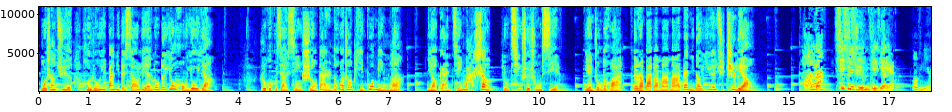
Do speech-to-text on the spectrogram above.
抹上去很容易把你的小脸弄得又红又痒。如果不小心使用大人的化妆品过敏了，你要赶紧马上用清水冲洗。严重的话，要让爸爸妈妈带你到医院去治疗。好的，谢谢雪莹姐姐，我明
